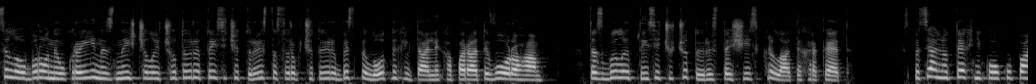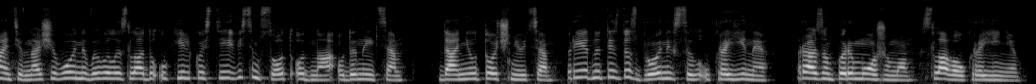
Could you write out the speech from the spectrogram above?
Сили оборони України знищили 4344 безпілотних літальних апарати ворога та збили 1406 крилатих ракет. Спеціальну техніку окупантів наші воїни вивели з ладу у кількості 801 одиниця. Дані уточнюються. Приєднуйтесь до Збройних сил України. Разом переможемо. Слава Україні!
